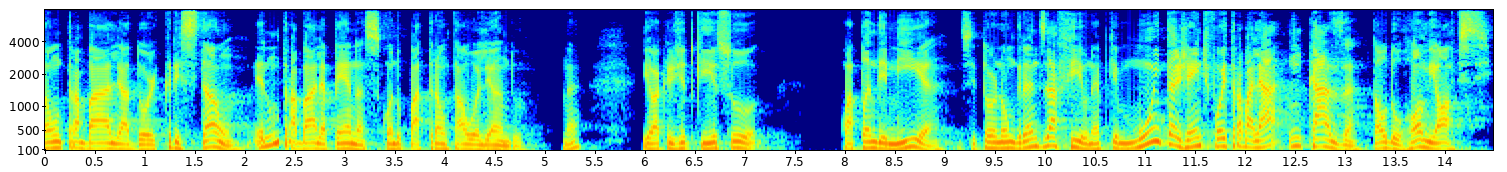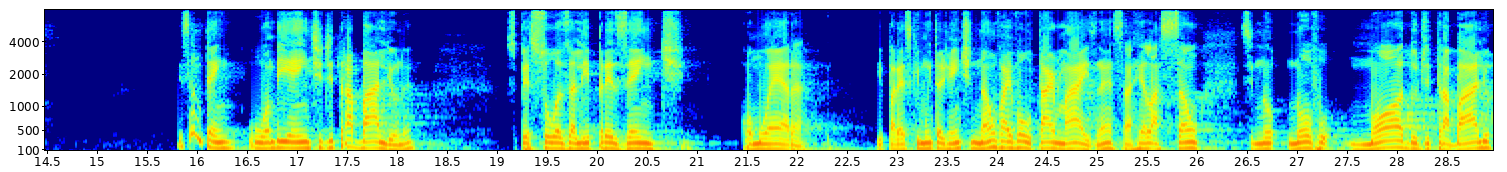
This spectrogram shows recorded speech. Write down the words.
Então, um trabalhador cristão, ele não trabalha apenas quando o patrão está olhando, né? E eu acredito que isso com a pandemia, se tornou um grande desafio, né? Porque muita gente foi trabalhar em casa, tal do home office. E você não tem o ambiente de trabalho, né? As pessoas ali presentes, como era. E parece que muita gente não vai voltar mais, né? Essa relação, esse no, novo modo de trabalho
